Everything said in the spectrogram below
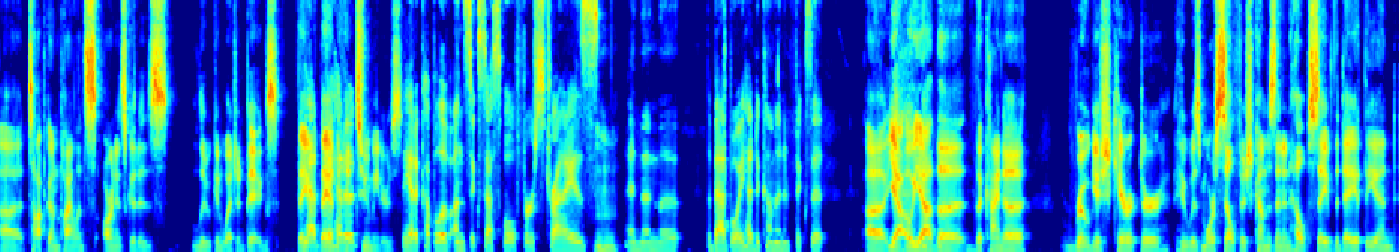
uh, Top Gun pilots aren't as good as Luke and Wedge and Biggs. They, They had, had- they had, a- two meters. they had a couple of unsuccessful first tries, and then the the bad boy had to come in and fix it. Uh, yeah. Oh, yeah. The the kind of roguish character who was more selfish comes in and helps save the day at the end.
